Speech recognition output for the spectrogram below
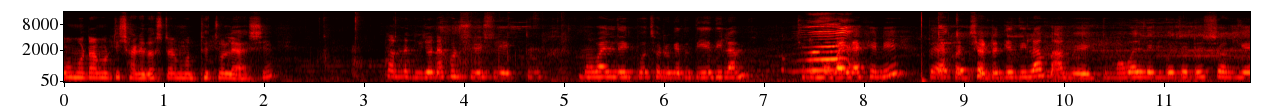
ও মোটামুটি সাড়ে দশটার মধ্যে চলে আসে। তো আমরা দুজন এখন শুয়ে শুয়ে একটু মোবাইল দেখব, ছোটোকে তো দিয়ে দিলাম। ছোটো মোবাইল দেখেনি, তো এখন ছোটোকে দিলাম আমি একটু মোবাইল দেখব ছোটোর সঙ্গে।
